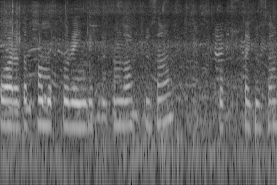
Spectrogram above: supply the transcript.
bu arada pamuklu rengi bunda güzel. Kokusu da güzel.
